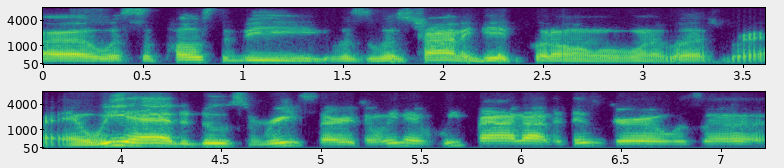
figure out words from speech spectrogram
uh, was supposed to be was was trying to get put on with one of us, bro. And we had to do some research, and we didn't. We found out that this girl was uh,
